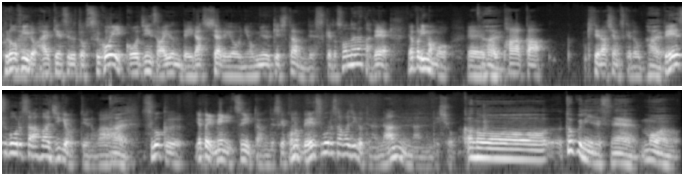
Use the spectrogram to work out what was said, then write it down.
プロフィールを拝見するとすごいこう人生を歩んでいらっしゃるようにお見受けしたんですけどそんな中でやっぱり今も、えーはい。パーカー着てらっしゃるんですけど、はい。ベースボールサーファー事業っていうのが、はい。すごくやっぱり目についたんですけどこのベースボールサーファー事業っていうのは何なんでしょうか？あのー特にですね、も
